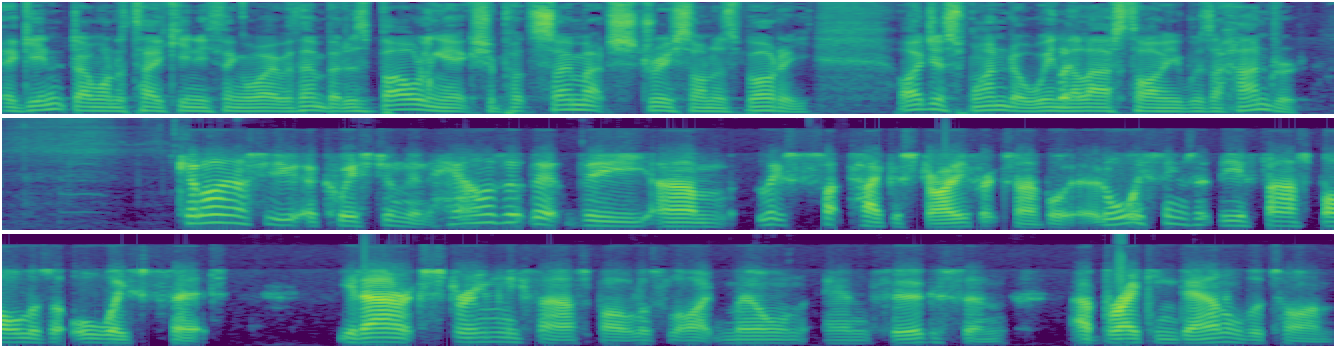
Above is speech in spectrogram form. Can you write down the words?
again, don't want to take anything away with him, but his bowling action puts so much stress on his body. I just wonder when but, the last time he was hundred. Can I ask you a question then? How is it that the um, let's take Australia for example? It always seems that their fast bowlers are always fit Yet our extremely fast bowlers like Milne and Ferguson are breaking down all the time.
